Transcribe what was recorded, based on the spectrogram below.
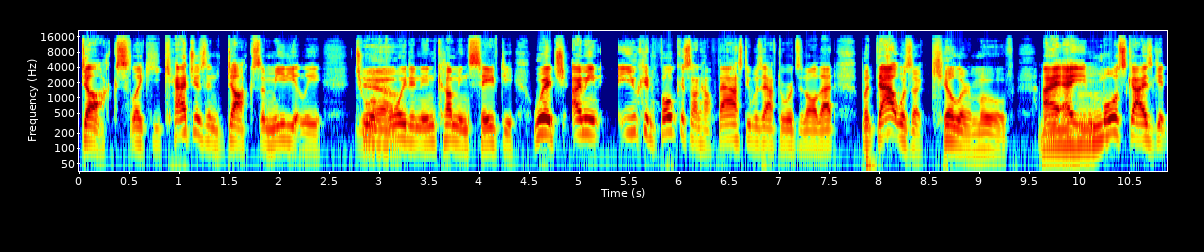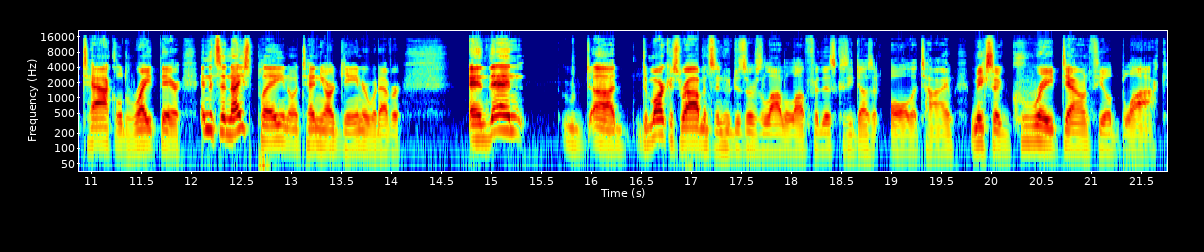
ducks. Like he catches and ducks immediately to Yeah. avoid an incoming safety. Which I mean, you can focus on how fast he was afterwards and all that, but that was a killer move. I, I most guys get tackled right there, and it's a nice play, you know, a ten yard gain or whatever. And then uh, Demarcus Robinson, who deserves a lot of love for this because he does it all the time, makes a great downfield block.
